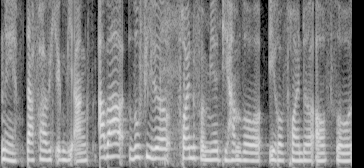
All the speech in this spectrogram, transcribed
nee, davor habe ich irgendwie Angst. Aber so viele Freunde von mir, die haben so ihre Freunde auf so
